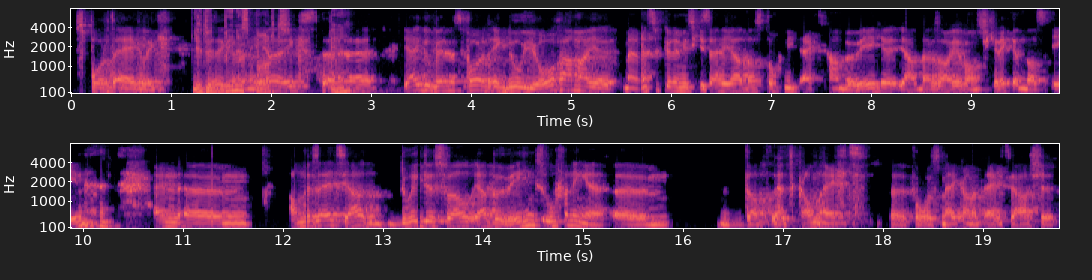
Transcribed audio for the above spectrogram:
sport eigenlijk. Je doet dus binnensport? Ja? ja? ik doe binnensport. Ik doe yoga, maar je, mensen kunnen misschien zeggen, ja, dat is toch niet echt gaan bewegen. Ja, daar zou je van schrikken, dat is één. en um, anderzijds, ja, doe ik dus wel ja, bewegingsoefeningen. Um, dat, het kan echt. volgens mij kan het echt. Ja, als je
